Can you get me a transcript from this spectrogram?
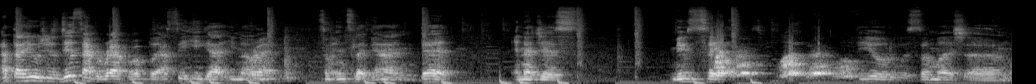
I thought he was just this type of rapper, but I see he got you know Right. some intellect behind that, and I just music space is filled with so much. Um,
